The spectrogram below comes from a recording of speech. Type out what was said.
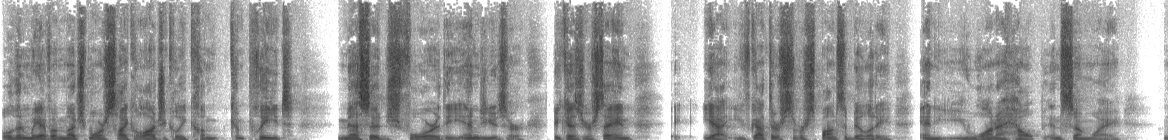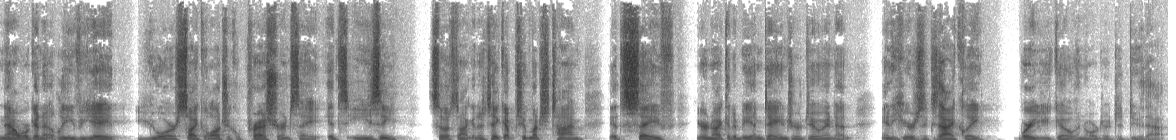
well, then we have a much more psychologically com- complete message for the end user because you're saying, yeah, you've got this responsibility and you want to help in some way. Now we're going to alleviate your psychological pressure and say it's easy. So it's not going to take up too much time. It's safe. You're not going to be in danger doing it. And here's exactly where you go in order to do that.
